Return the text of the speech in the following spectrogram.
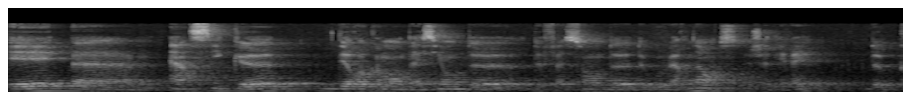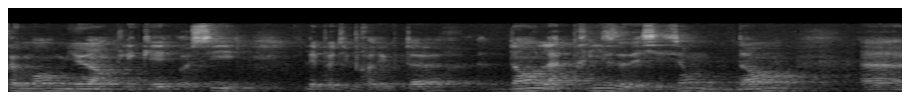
et euh, ainsi que des recommandations de, façon de, de, gouvernance, je dirais, de comment mieux impliquer aussi les petits producteurs dans la prise de décision, dans, euh,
